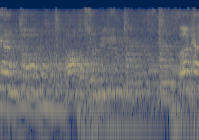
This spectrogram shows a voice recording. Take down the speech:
Again, love, love through me. Again.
